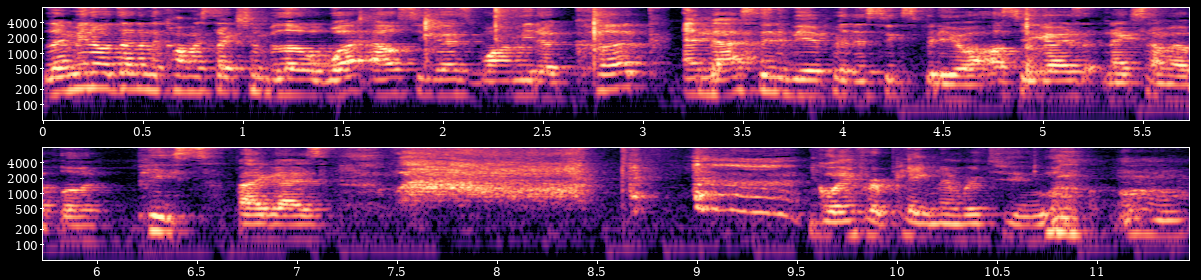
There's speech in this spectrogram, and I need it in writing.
Let me know down in the comment section below what else you guys want me to cook. And that's gonna be it for this week's video. I'll see you guys next time I upload. Peace. Bye, guys. Going for plate number two.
